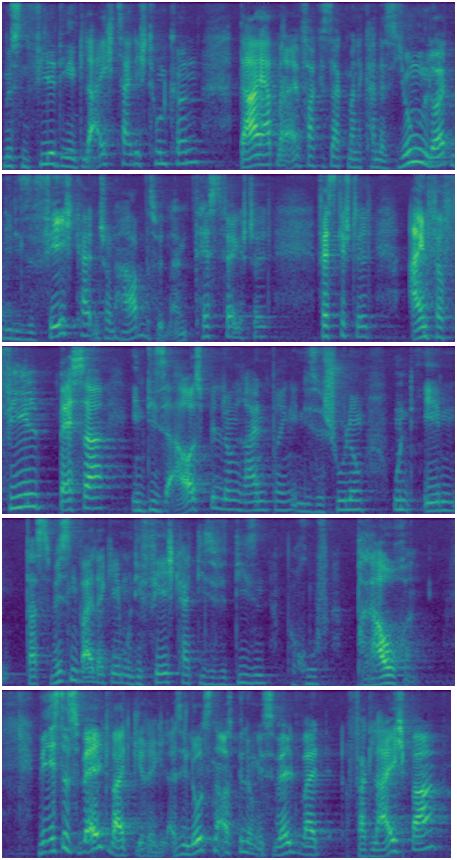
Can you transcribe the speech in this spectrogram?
müssen viele Dinge gleichzeitig tun können. Daher hat man einfach gesagt, man kann das jungen Leuten, die diese Fähigkeiten schon haben, das wird in einem Test festgestellt, festgestellt, einfach viel besser in diese Ausbildung reinbringen, in diese Schulung und eben das Wissen weitergeben und die Fähigkeit, die sie für diesen Beruf brauchen. Wie ist es weltweit geregelt? Also die Lotsenausbildung ist weltweit vergleichbar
